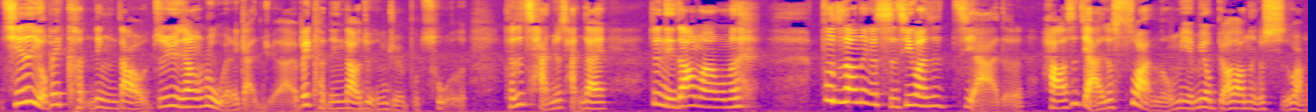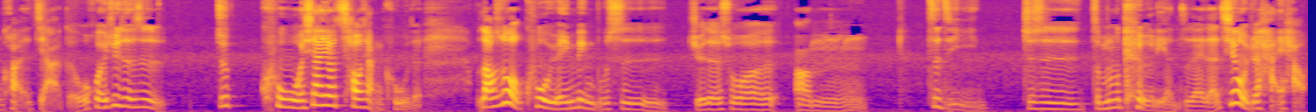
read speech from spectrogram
其实有被肯定到，就是有点像入围的感觉啦，被肯定到就已经觉得不错了。可是惨就惨在，就你知道吗？我们。不知道那个十七万是假的，好是假的就算了，我们也没有标到那个十万块的价格。我回去真的是就哭，我现在又超想哭的。老实说，我哭的原因并不是觉得说，嗯，自己就是怎么那么可怜之类的。其实我觉得还好，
